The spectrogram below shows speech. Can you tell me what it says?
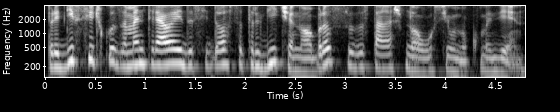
преди всичко за мен трябва и да си доста трагичен образ, за да станеш много силно комедиен.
